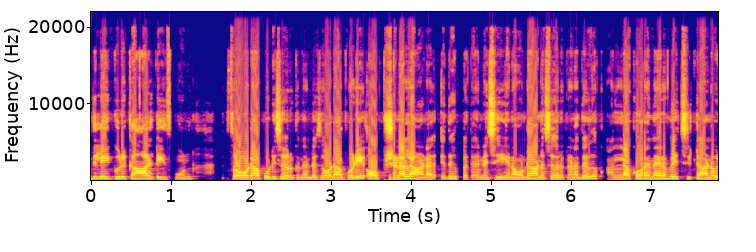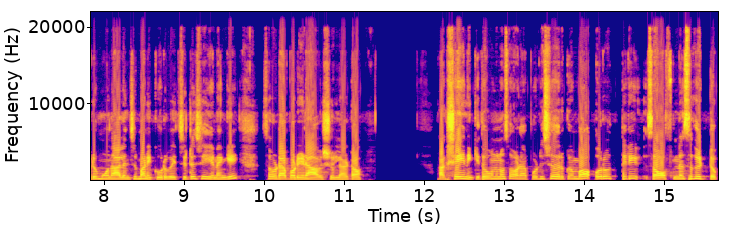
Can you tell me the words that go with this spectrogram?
ഇതിലേക്കൊരു കാൽ ടീസ്പൂൺ സോഡാപ്പൊടി ചേർക്കുന്നുണ്ട്. സോഡാപ്പൊടി ഓപ്ഷണൽ ആണ്. ഇത് ഇപ്പം തന്നെ ചെയ്യണോണ്ടാണ് ചേർക്കുന്നത് അല്ല കുറേ നേരം വെച്ചിട്ടാണ് ഒരു മൂന്നാലഞ്ച് മണിക്കൂർ വെച്ചിട്ട് ചെയ്യണമെങ്കിൽ സോഡാപ്പൊടിയുടെ ആവശ്യമില്ല കേട്ടോ പക്ഷേ എനിക്ക് തോന്നുന്നു സോഡാപ്പൊടി ചേർക്കുമ്പോൾ ഒരു ഒത്തിരി സോഫ്റ്റ്നെസ് കിട്ടും.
